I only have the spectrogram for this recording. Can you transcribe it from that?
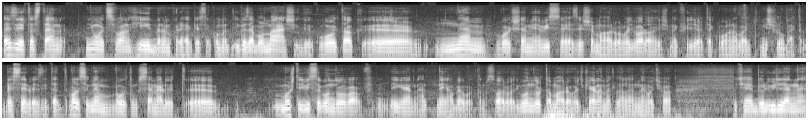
ezért aztán 87-ben, amikor elkezdtek, akkor igazából más idők voltak, nem volt semmilyen visszajelzésem arról, hogy valaha is megfigyeltek volna, vagy mi is próbáltak beszervezni, tehát valószínűleg nem voltunk szem előtt. Most így visszagondolva, igen, hát néha be voltam szarva, vagy gondoltam arra, hogy kellemetlen lenne, hogyha hogyha ebből ügy lenne.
